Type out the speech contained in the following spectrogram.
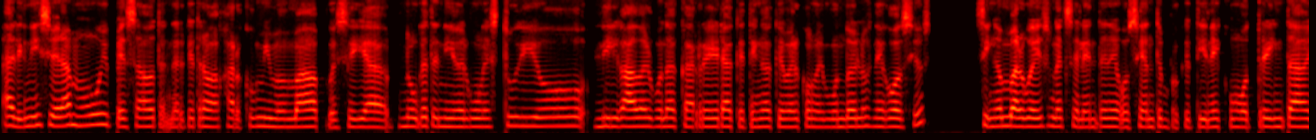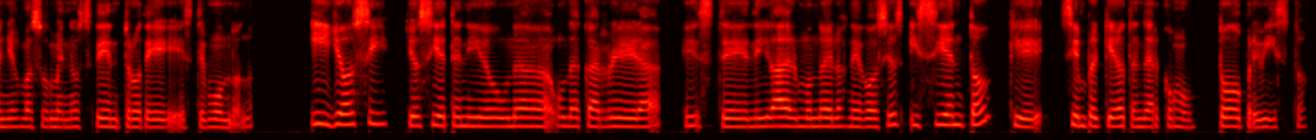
Al inicio era muy pesado tener que trabajar con mi mamá, pues ella nunca ha tenido algún estudio ligado a alguna carrera que tenga que ver con el mundo de los negocios sin embargo, es un excelente negociante porque tiene como 30 años más o menos dentro de este mundo, ¿no? Y yo sí, yo sí he tenido una, una carrera este, ligada al mundo de los negocios y siento que siempre quiero tener como todo previsto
